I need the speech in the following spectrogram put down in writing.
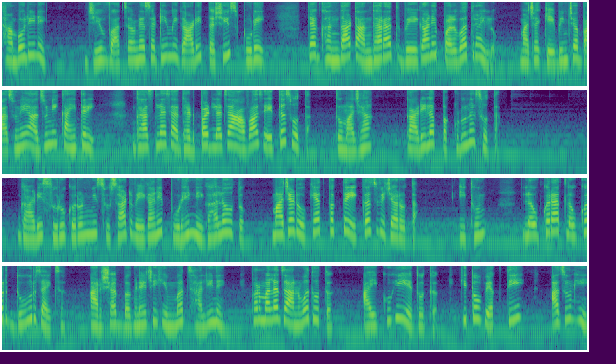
थांबवली नाही. जीव वाचवण्यासाठी मी गाडी तशीच पुढे त्या घनदाट अंधारात वेगाने पळवत राहिलो. माझ्या केबिनच्या बाजूने अजूनही काहीतरी घासल्याचा धडपडल्याचा आवाज येतच होता. तो माझ्या गाडीला पकडूनच होता. गाडी सुरू करून मी सुसाट वेगाने पुढे निघालो होतो. माझ्या डोक्यात फक्त एकच विचार होता. इथून लवकरात लवकर दूर जायचं. आरशात बघण्याची हिंमत झाली नाही पण मला जाणवत होतं ऐकूही येत होतं की तो व्यक्ती अजूनही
